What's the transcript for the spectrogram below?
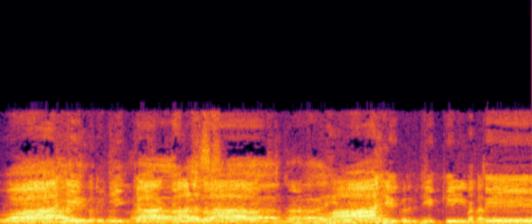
ਵਾਹਿਗੁਰੂ ਜੀ ਕਾ ਖਾਲਸਾ, ਵਾਹਿਗੁਰੂ ਜੀ ਕੀ ਫਤਿਹ।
